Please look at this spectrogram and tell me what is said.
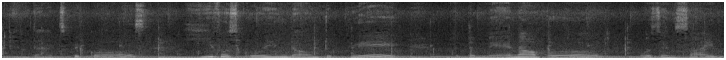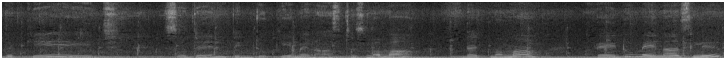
and that's because he was going down to play, but the Myna bird was inside the cage. So then Pintu came and asked his mama that Mama, where do Mynas live?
